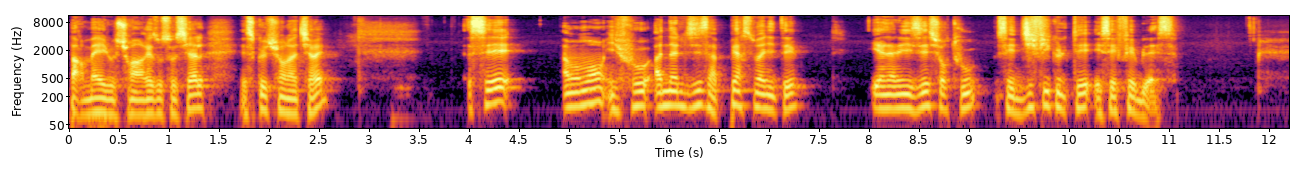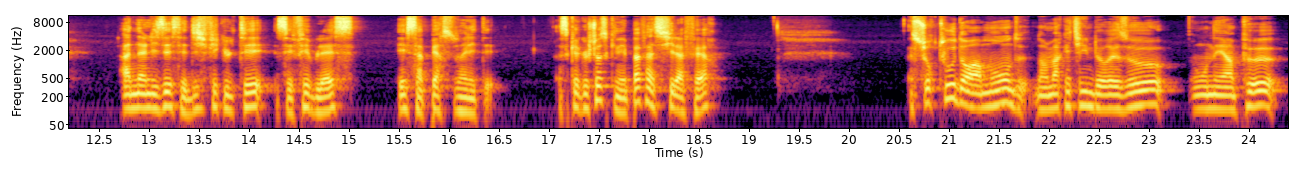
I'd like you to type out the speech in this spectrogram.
par mail ou sur un réseau social, est-ce que tu en as tiré? C'est un moment, il faut analyser sa personnalité et analyser surtout ses difficultés et ses faiblesses. Analyser ses difficultés, ses faiblesses et sa personnalité c'est quelque chose qui n'est pas facile à faire. Surtout dans un monde, dans le marketing de réseau, on est un peu...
